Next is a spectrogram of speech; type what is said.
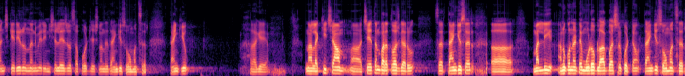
మంచి కెరీర్ ఉందని మీరు ఇనిషియల్ ఏజ్లో సపోర్ట్ చేసినందుకు thank you so much sir thank you అలాగే నా లక్కీ చామ్ చేతన్ భరద్వాజ్ గారు సార్ థ్యాంక్ యూ సార్. మళ్ళీ అనుకున్నట్టే మూడో బ్లాక్ బాస్టర్ కొట్టాం. Thank you so much sir.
